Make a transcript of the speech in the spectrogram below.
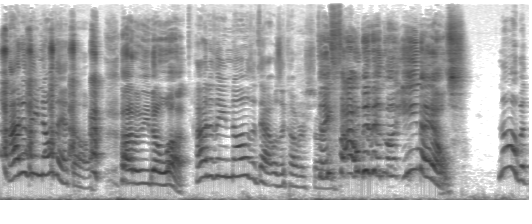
How did they know that though? How did he know what? How did they know that that was a cover story? They found it in the emails. no, but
